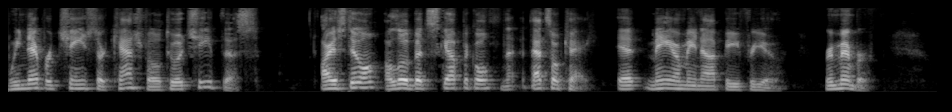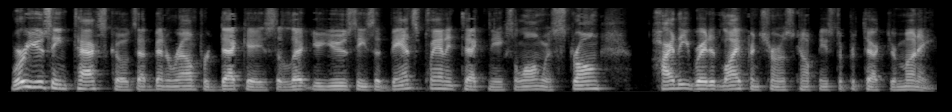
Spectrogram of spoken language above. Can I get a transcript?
we never changed their cash flow to achieve this. Are you still a little bit skeptical? That's okay. It may or may not be for you. Remember, we're using tax codes that have been around for decades to let you use these advanced planning techniques along with strong, highly rated life insurance companies to protect your money.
